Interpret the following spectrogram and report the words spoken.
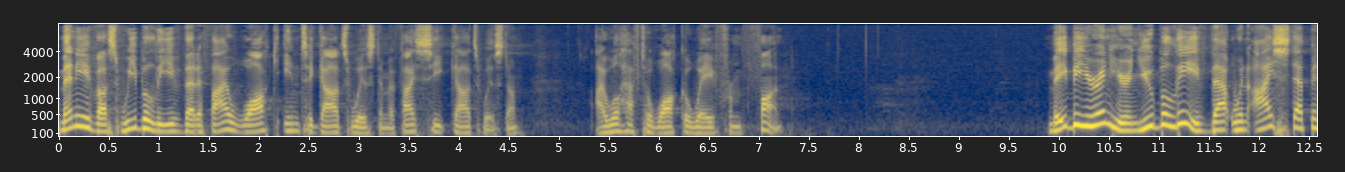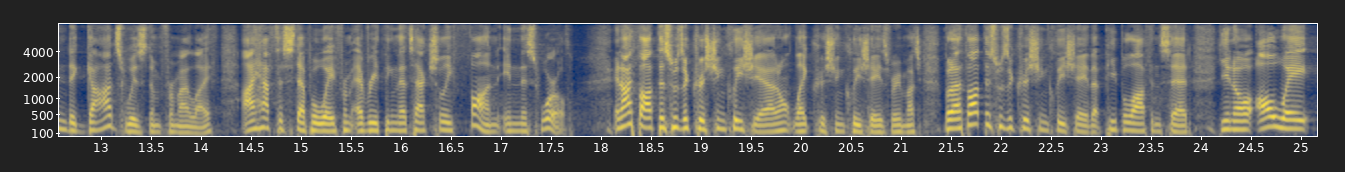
Many of us, we believe that if I walk into God's wisdom, if I seek God's wisdom, I will have to walk away from fun. Maybe you're in here and you believe that when I step into God's wisdom for my life, I have to step away from everything that's actually fun in this world. And I thought this was a Christian cliche. I don't like Christian cliches very much, but I thought this was a Christian cliche that people often said, you know, I'll wait.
